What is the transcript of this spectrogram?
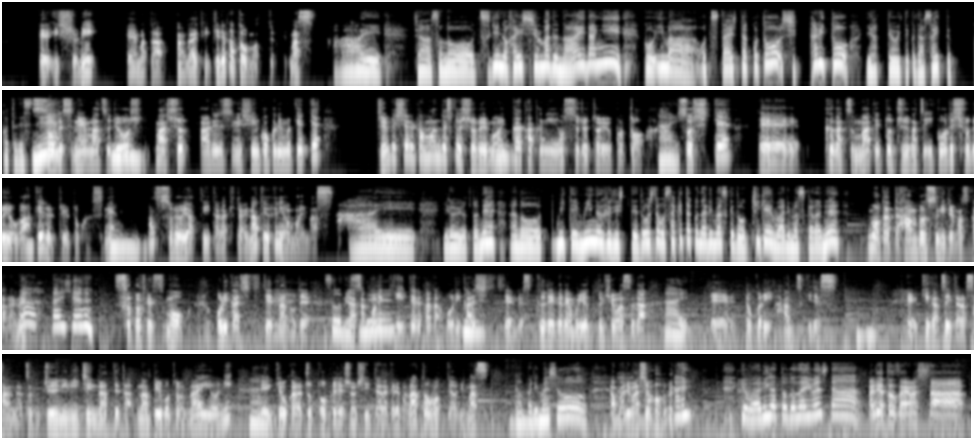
えー一緒に、えーまた考えていければと思っております。はい。じゃあ、その次の配信までの間に、こう、今お伝えしたことをしっかりとやっておいてくださいってことですね。そうですね。まず領収、うんまあ、しょ、あれですね、申告に向けて準備してると思うんですけど、書類もう一回確認をするということ。はい。そして、えー9月までと10月以降で書類を分けるというところですね。うんまずそれをやっていただきたいなというふうに思います。はい。いろいろとね、あの、見て見ぬふりしてどうしても避けたくなりますけど、期限はありますからね。もうだって半分過ぎてますからね。あ、大変。そうです。もう折り返し地点なので、そうですね。皆さんこれ聞いてる方、折り返し地点です。くれぐれも言っときますが、はい。えー残り半月です。うんえー気がついたら3月の12日になってたなんていうことのないように、はい。えー今日からちょっとオペレーションしていただければなと思っております。頑張りましょう。頑張りましょう。はい。今日はありがとうございました。ありがとうございました。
